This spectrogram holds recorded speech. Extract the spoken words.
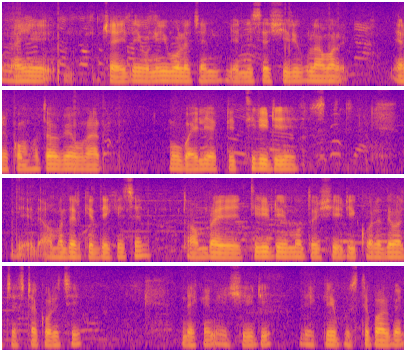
ওনাই চাইলে উনিই বলেছেন যে, নিচের সিঁড়িগুলো আমার এরকম হতে হবে। ওনার মোবাইলে একটি থ্রি ডি আমাদেরকে দেখেছেন। তো আমরা এই থ্রি ডির মতো সিঁড়ি করে দেওয়ার চেষ্টা করেছি। দেখেন এই সিঁড়ি, দেখলেই বুঝতে পারবেন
